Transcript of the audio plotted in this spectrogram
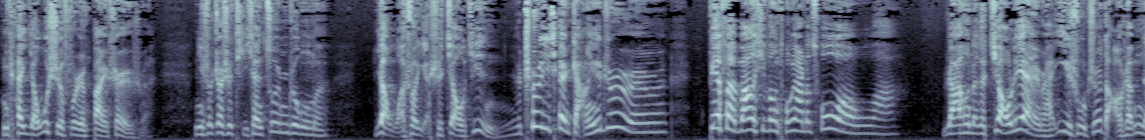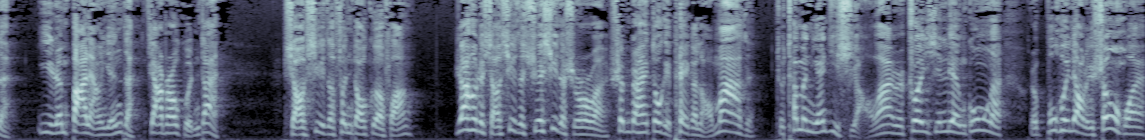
你看尤氏夫人办事是吧？你说这是体现尊重吗？要我说也是较劲，吃一堑长一智，别犯王熙凤同样的错误啊。然后那个教练是吧？艺术指导什么的，一人八两银子，加包滚蛋。小戏子分到各房。然后这小戏子学戏的时候啊，身边还都给配个老妈子，就他们年纪小啊，专心练功啊，不会料理生活呀，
